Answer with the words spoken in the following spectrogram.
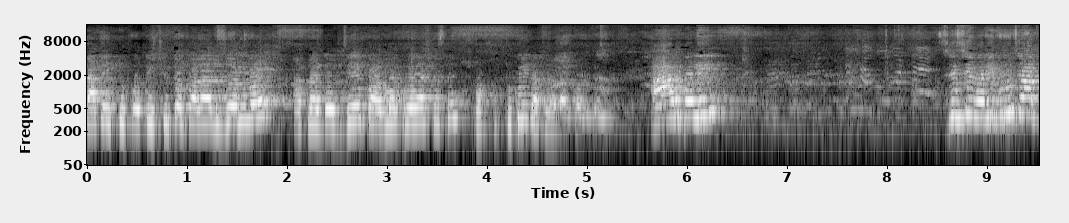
তাকে একটু প্রতিষ্ঠিত করার জন্য আপনাদের যে কর্মপ্রয়াস আছে, সবটুকুই আপনারা করবেন। আর বলি, শ্রী শ্রী হরি গুরুচাঁদ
